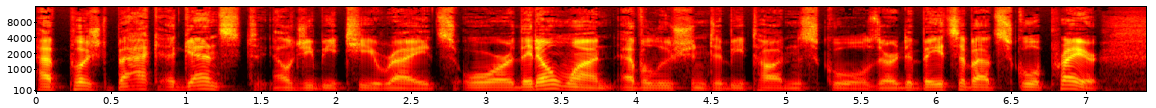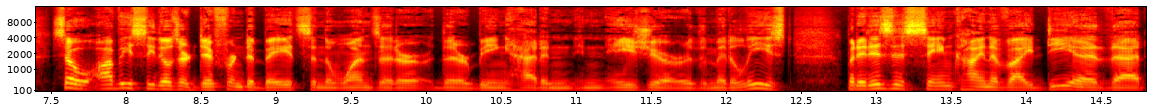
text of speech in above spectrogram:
have pushed back against LGBT rights, or they don't want evolution to be taught in schools. There are debates about school prayer. So obviously, those are different debates than the ones that are that are being had in, in Asia or the Middle East. But it is the same kind of idea that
